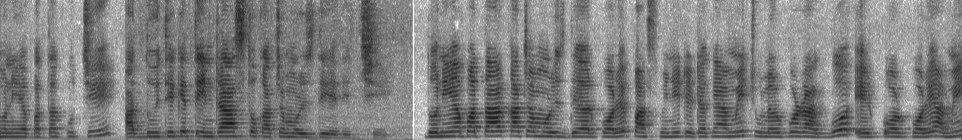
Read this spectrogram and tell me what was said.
ধনিয়া পাতা কুচি আর দুই থেকে তিনটা আস্ত কাঁচামরিচ দিয়ে দিচ্ছি। ধনিয়া পাতা আর কাঁচামরিচ দেওয়ার পরে পাঁচ মিনিট এটাকে আমি চুলার উপর রাখব। এরপর পরে আমি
